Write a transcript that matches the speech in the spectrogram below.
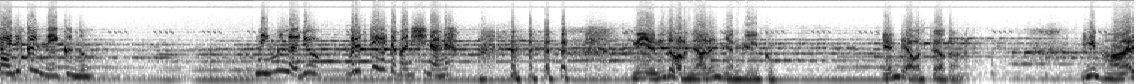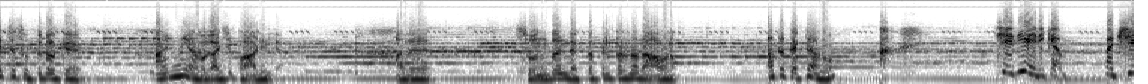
കരുക്കൾ നീക്കുന്നു. നിങ്ങളൊരു വൃത്തികെട്ട മനുഷ്യനാണ്. നീ എന്ത് പറഞ്ഞാലും ഞാൻ കേൾക്കും. എന്റെ അവസ്ഥ അതാണ്. ഈ ഭാരിച്ച സ്വത്തുക്കൾക്ക് അന്യ അവകാശി പാടില്ല. അത് സ്വന്തം രക്തത്തിൽ പെടുന്നതാവണം. അത് തെറ്റാണോ? ശരിയായിരിക്കാം. പക്ഷേ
